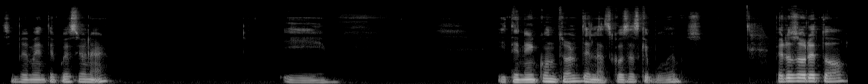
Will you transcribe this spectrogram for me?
simplemente cuestionar y, y tener control de las cosas que podemos, pero sobre todo,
